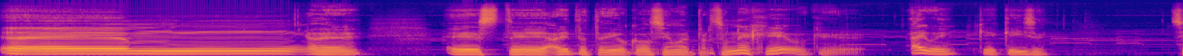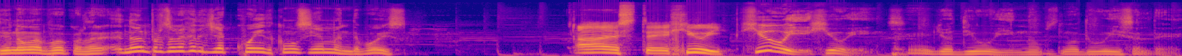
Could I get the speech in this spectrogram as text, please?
Eh, mm, a ver. Este, ahorita te digo cómo se llama el personaje. Porque. Ay, güey, ¿qué, ¿qué hice? Sí, no me puedo acordar. No, el personaje de Jack Quaid, ¿cómo se llama en The Voice? Ah, este, Huey. Huey, Huey. Sí, yo Dewey, no, pues no Dewey es el de,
